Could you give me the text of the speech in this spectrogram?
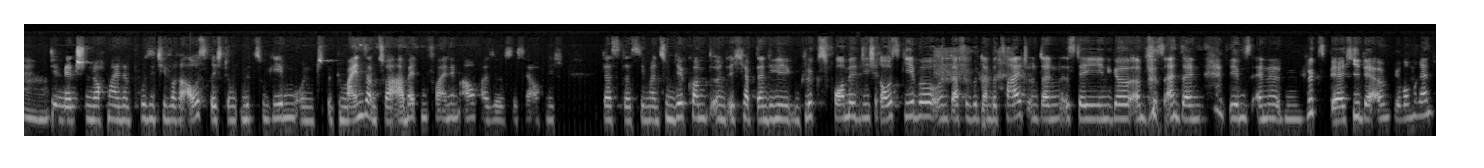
mhm. den Menschen nochmal eine positivere Ausrichtung mitzugeben und gemeinsam zu erarbeiten vor allem auch. Also es ist ja auch nicht dass, dass jemand zu mir kommt und ich habe dann die Glücksformel, die ich rausgebe und dafür wird dann bezahlt und dann ist derjenige äh, bis an sein Lebensende ein Glücksbärchen, der irgendwie rumrennt,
